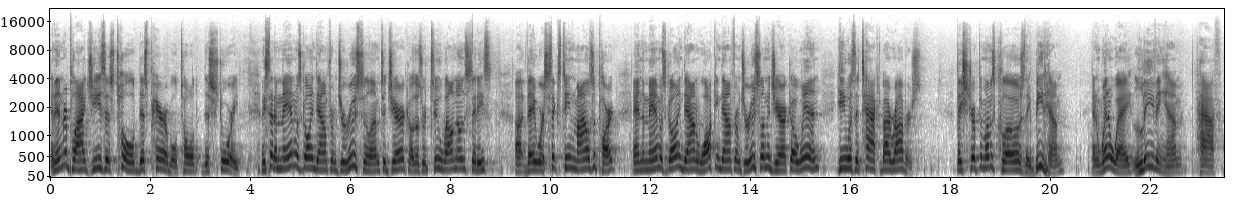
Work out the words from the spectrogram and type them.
And in reply, Jesus told this parable, told this story. And he said, A man was going down from Jerusalem to Jericho. Those were two well known cities. Uh, they were 16 miles apart. And the man was going down, walking down from Jerusalem to Jericho when he was attacked by robbers. They stripped him of his clothes, they beat him, and went away, leaving him half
